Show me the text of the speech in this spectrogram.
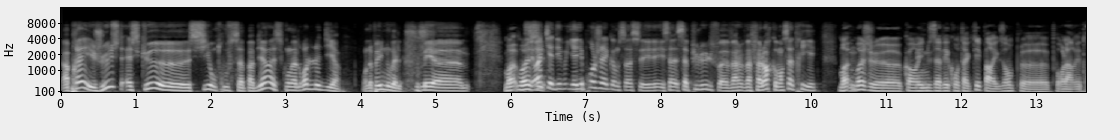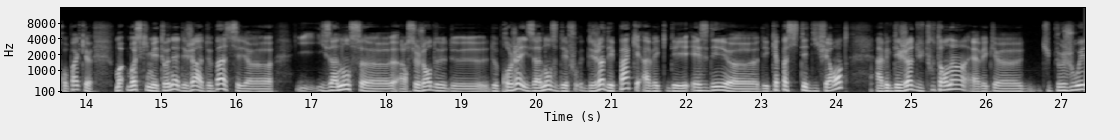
Après, juste, est-ce que euh, si on trouve ça pas bien, est-ce qu'on a le droit de le dire? On n'a pas eu de nouvelles. Mais euh, Moi, moi, c'est vrai qu'il y, a des- il y a des projets comme ça, c'est, et ça, ça pullule. Va, va falloir commencer à trier. Moi, Mm. moi je, quand ils nous avaient contacté, par exemple, euh, pour la rétropack, moi, moi, ce qui m'étonnait déjà de base, c'est euh, ils, ils annoncent, euh, alors ce genre de, de, de projet, ils annoncent des, déjà des packs avec des SD, euh, des capacités différentes, avec déjà du tout en un, avec euh, tu peux jouer.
